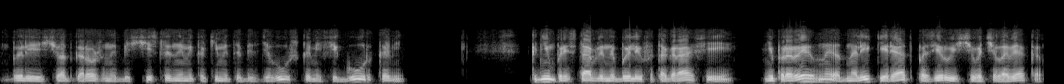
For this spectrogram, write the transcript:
были еще отгорожены бесчисленными какими-то безделушками, фигурками. К ним приставлены были фотографии, непрерывный одноликий ряд позирующего человека,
